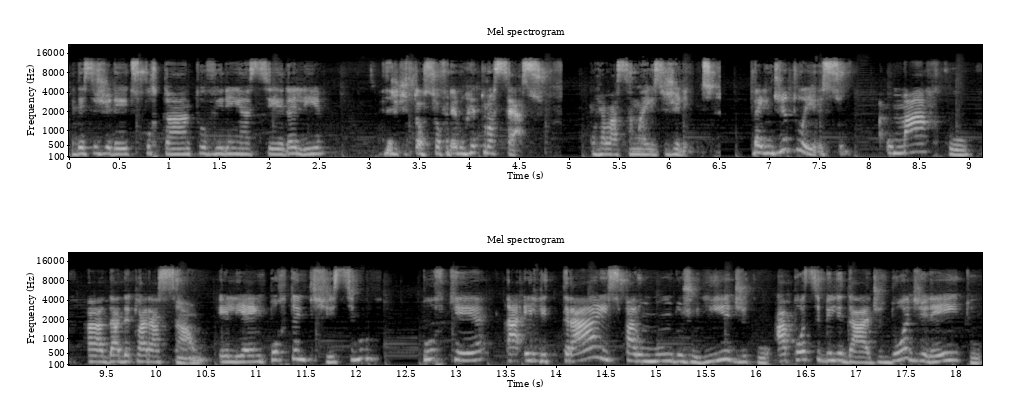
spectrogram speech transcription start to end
desses direitos, portanto, virem a ser ali, a gente sofrer um retrocesso com relação a esses direitos. Bem, dito isso, o marco uh, da declaração, ele é importantíssimo porque uh, ele traz para o mundo jurídico a possibilidade do direito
